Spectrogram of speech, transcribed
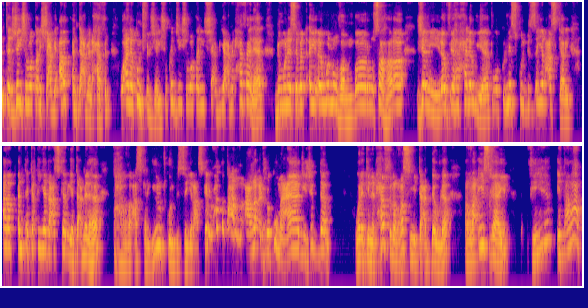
أنت الجيش الوطني الشعبي أردت أن تعمل حفل وأنا كنت في الجيش وكان الجيش الوطني الشعبي يعمل حفلات بمناسبة أي أول نوفمبر وسهرة جميلة وفيها حلويات والناس كل بالزي العسكري. أردت أنت كقيادة عسكرية تعملها؟ تعرض العسكريين وتكون بالزي العسكري وحتى تعرض أعضاء الحكومة عادي جدا. ولكن الحفل الرسمي تاع الدولة الرئيس غايب فيه إطارات.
